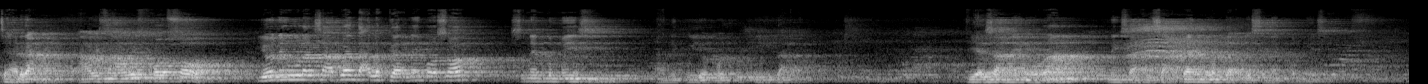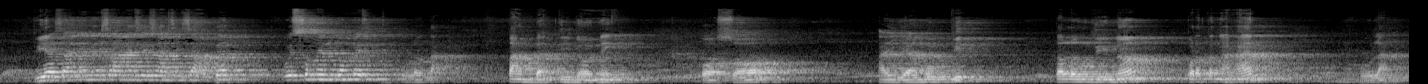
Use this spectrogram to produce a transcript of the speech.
jarang awis-awis poso. Yo ning wulan Saban tak legane poso Senin Kemis. Nah niku ya pun kita. Biasanya orang ning sasi Saban legane Senin Kemis. Biasanya ning sasi sasi Saban wis Senin Kemis kula tak tambah dinone poso ayamul bid telung dina pertengahan bulan.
